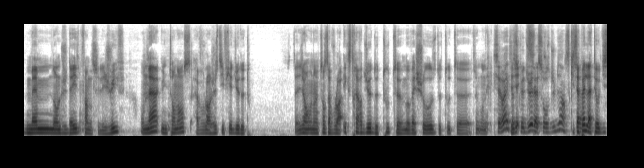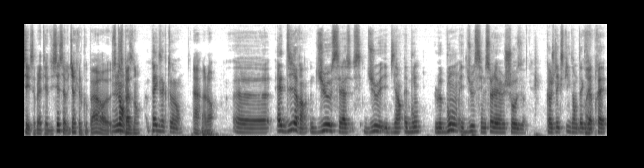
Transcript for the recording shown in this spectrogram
même dans le judaïsme, enfin chez les juifs, on a une tendance à vouloir justifier Dieu de tout. C'est-à-dire, on a une tendance à vouloir extraire Dieu de toute euh, mauvaise chose, de toute. euh. C'est vrai, parce que Dieu est la source du bien. Ce qui s'appelle la théodicée. Ça s'appelle la théodicée, ça veut dire quelque part euh, ce qui Non. se passe dans. Pas exactement. Ah, alors? Être dire Dieu, c'est la... Dieu est bien, est bon. Le bon et Dieu, c'est une seule et même chose. Comme je l'explique dans le texte Ouais. d'après,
